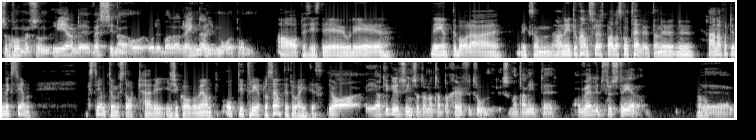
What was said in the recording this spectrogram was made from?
Som ja. kommer från regerande Vessina och, och det bara regnar in mål på honom. Ja, precis. Det är, och det är, det är inte bara... Liksom, han är inte chanslös på alla skott heller, utan nu, nu, han har fått en extrem extremt tung start här i, i Chicago. Vi har 83 procent tror jag hittills. Ja, jag tycker det syns att han har tappat självförtroende. Liksom. Att han inte är väldigt frustrerad. Ja. Eh,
